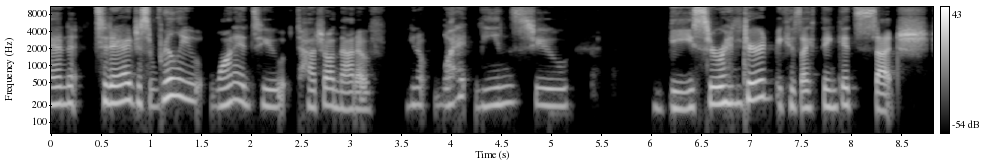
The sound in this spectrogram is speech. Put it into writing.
And today I just really wanted to touch on that of, you know, what it means to be surrendered because I think it's such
